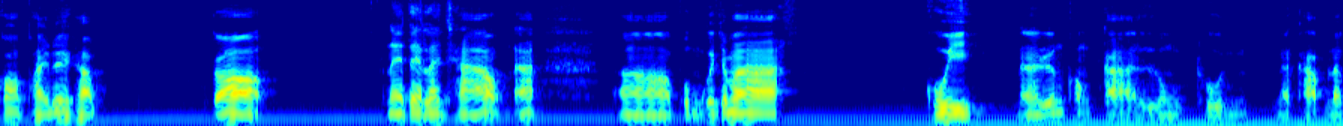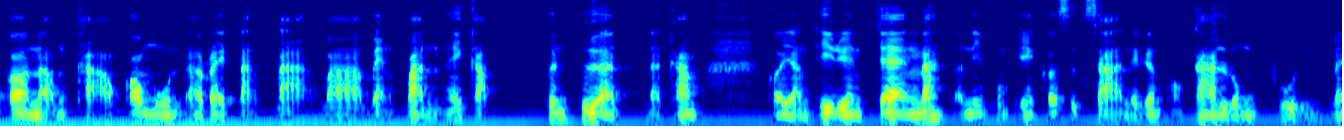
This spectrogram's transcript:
ขออภัยด้วยครับ ก็ในแต่ละเช้านะผมก็จะมาคุย นะเรื่องของการลงทุนนะครับ แล้วก็นำข่าวข้อมูลอะไรต่างๆ มาแบ่งปันให้กับเพื่อนๆนะครับ ก็อย่างที่เรียนแจ้งนะตอนนี้ผมเองก็ศึกษาในเรื่องของการลงทุนใน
